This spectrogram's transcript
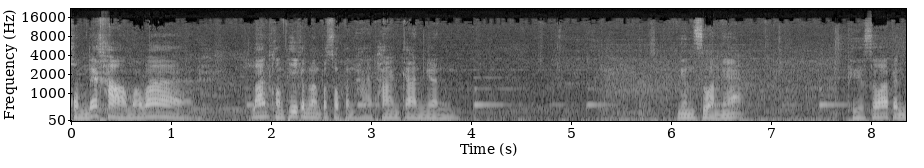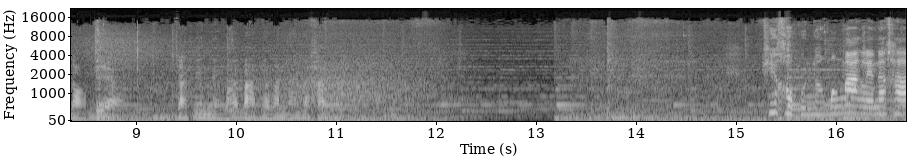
ผมได้ข่าวมาว่า ร้านของพี่กำลังประสบปัญหาทางการเงิน เงินส่วนเนี้ย ถือซะว่าเป็นดอกเบี้ย จากเงิน100บาทในวันนั้นนะครับ พี่ขอบคุณน้องมาก ๆ เลยนะคะ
